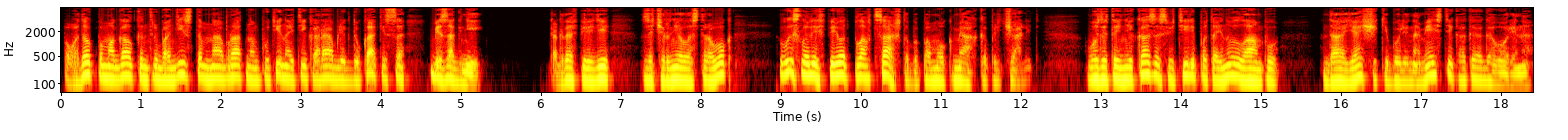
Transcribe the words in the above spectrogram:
Поводок помогал контрабандистам на обратном пути найти кораблик Дукакиса без огней. Когда впереди зачернел островок, выслали вперед пловца, чтобы помог мягко причалить. Возле тайника засветили потайную лампу, да, ящики были на месте, как и оговорено.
